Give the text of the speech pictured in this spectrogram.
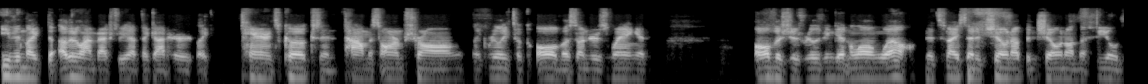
even like the other linebackers we have that got hurt, like Terrence Cooks and Thomas Armstrong, like really took all of us under his wing. And all of us just really been getting along well. It's nice that it's shown up and shown on the field.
